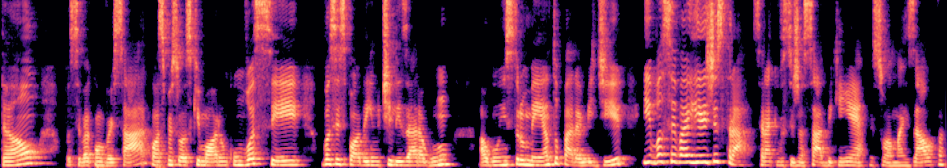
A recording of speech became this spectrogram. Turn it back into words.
Então, você vai conversar com as pessoas que moram com você, vocês podem utilizar algum algum instrumento para medir e você vai registrar. Será que você já sabe quem é a pessoa mais alta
